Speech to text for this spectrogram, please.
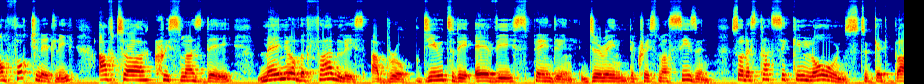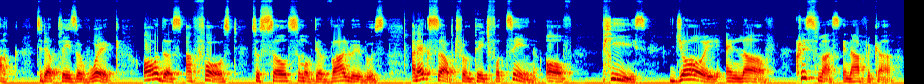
Unfortunately, after Christmas Day, many of the families are broke due to the heavy spending during the Christmas season. So they start seeking loans to get back to their place of work. Others are forced to sell some of their valuables. An excerpt from page 14 of Peace, Joy, and Love Christmas in Africa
